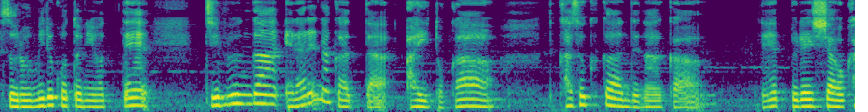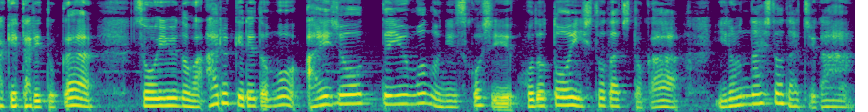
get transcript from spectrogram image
それを見ることによって自分が得られなかった愛とか家族間でなんかねプレッシャーをかけたりとかそういうのはあるけれども愛情っていうものに少し程遠い人たちとかいろんな人たちが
